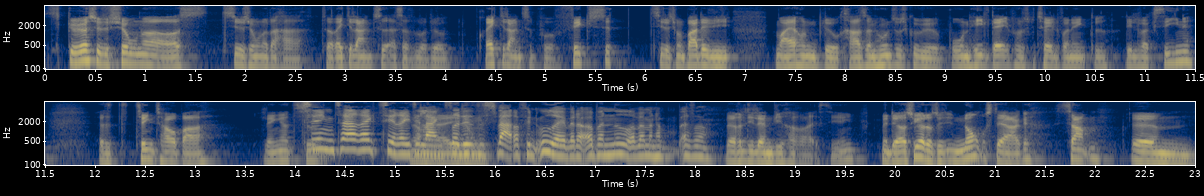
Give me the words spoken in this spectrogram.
skøre situationer, og også situationer, der har taget rigtig lang tid, altså hvor var rigtig lang tid på at fikse situationer. Bare det, vi, Maja, hun blev krasset en hund, så skulle vi jo bruge en hel dag på hospitalet for en enkelt lille vaccine. Altså, ting tager jo bare længere tid. Ting tager rigtig, rigtig lang tid, så det er svært at finde ud af, hvad der er op og ned, og hvad man har... Altså. I hvert fald de lande, vi har rejst i. Ikke? Men det har også gjort os enormt stærke sammen. Øhm,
